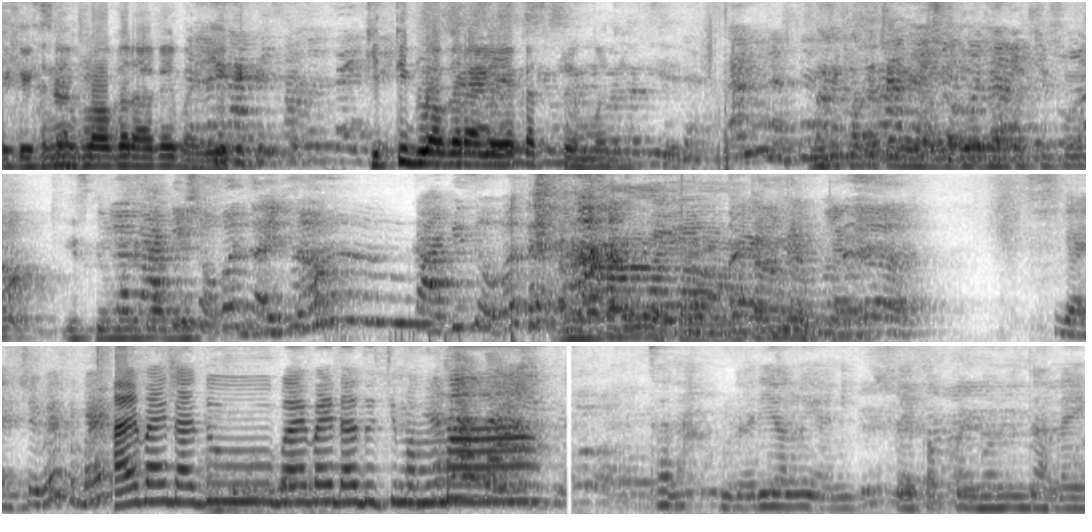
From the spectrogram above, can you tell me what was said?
एक एक कितने ब्लॉगर आ गए भाई? किती ब्लॉगर आले एकाच फ्रेममध्ये मुझे पता चलेगा दो हजार पच्चीस में इसकी उम्र क्या थी? सोबत बाय. बाय दादू बाय बाय दादूची मम्मा. चला. घरी आलोय आणि स्वयंपाक पण बनवून झालाय.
